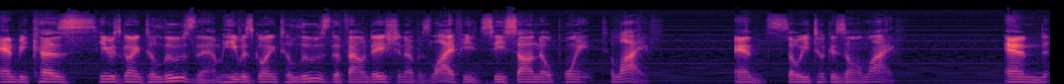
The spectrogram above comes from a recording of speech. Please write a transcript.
And because he was going to lose them he was going to lose the foundation of his life. He, he saw no point to life. And so he took his own life. And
